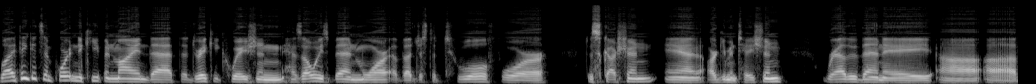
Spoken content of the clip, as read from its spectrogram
Well, I think it's important to keep in mind that the Drake equation has always been more of a, just a tool for discussion and argumentation rather than a uh, uh,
